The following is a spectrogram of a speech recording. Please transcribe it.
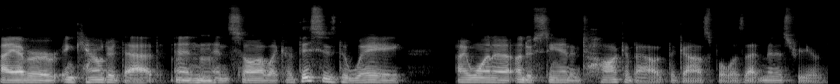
I ever encountered that and mm-hmm. and saw like oh, this is the way I want to understand and talk about the gospel as that ministry of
